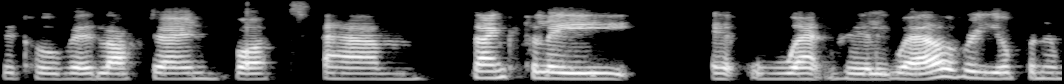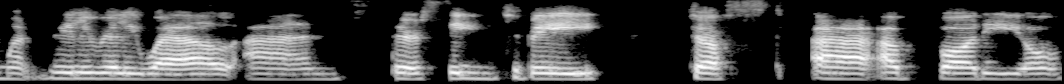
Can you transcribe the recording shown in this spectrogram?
the COVID lockdown. But um thankfully it went really well. Reopening went really, really well and there seemed to be just uh, a body of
